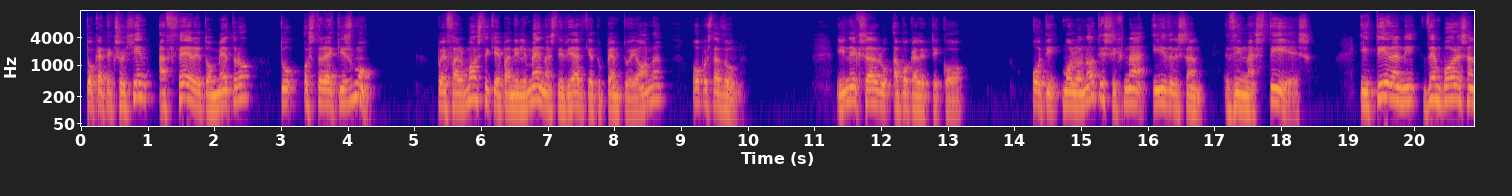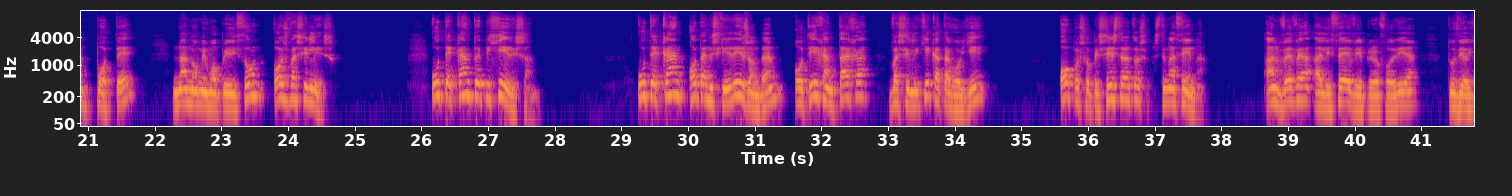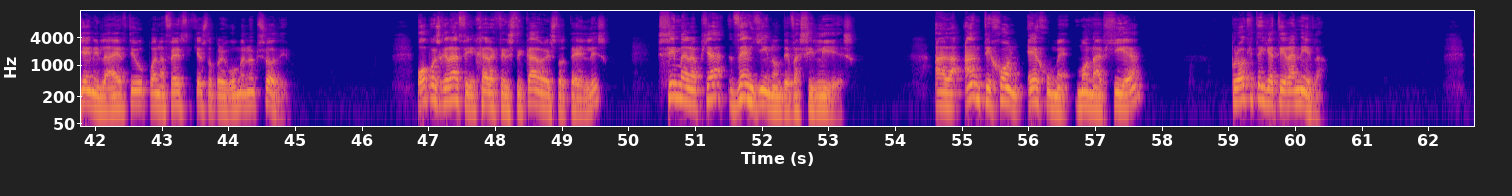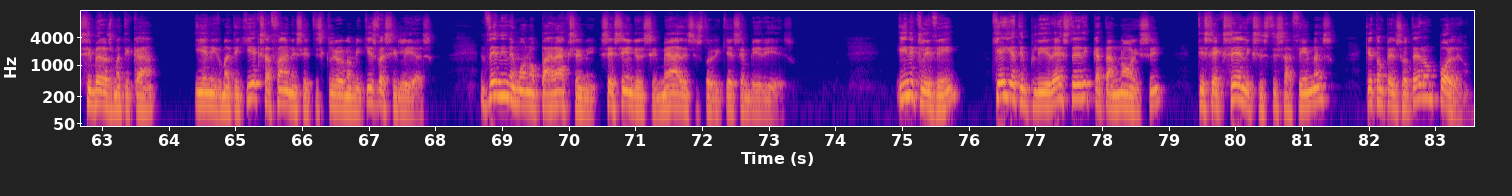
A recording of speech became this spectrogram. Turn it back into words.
το κατεξοχήν αυθαίρετο μέτρο του οστρακισμού που εφαρμόστηκε επανειλημμένα στη διάρκεια του 5ου αιώνα όπως θα δούμε. Είναι εξάλλου αποκαλυπτικό ότι μολονότι συχνά ίδρυσαν δυναστείες, οι τύρανοι δεν μπόρεσαν ποτέ να νομιμοποιηθούν ως βασιλείς. Ούτε καν το επιχείρησαν. Ούτε καν όταν ισχυρίζονταν ότι είχαν τάχα βασιλική καταγωγή όπως ο Πισίστρατος στην Αθήνα. Αν βέβαια αληθεύει η πληροφορία του Διογέννη Λαέρτιου που αναφέρθηκε στο προηγούμενο επεισόδιο. Όπως γράφει χαρακτηριστικά ο Αριστοτέλης, σήμερα πια δεν γίνονται βασιλείες. Αλλά αν τυχόν έχουμε μοναρχία, πρόκειται για τυραννίδα. Συμπερασματικά, η ενηγματική εξαφάνιση της κληρονομικής βασιλείας δεν είναι μόνο παράξενη σε σύγκριση με άλλες ιστορικές εμπειρίες. Είναι κλειδί και για την πληρέστερη κατανόηση της εξέλιξης της Αθήνας και των περισσότερων πόλεων.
